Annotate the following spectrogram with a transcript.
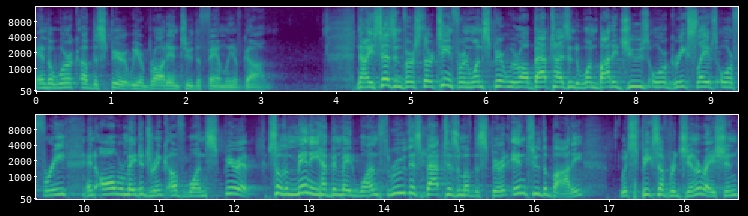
and the work of the Spirit. We are brought into the family of God. Now he says in verse 13, For in one spirit we were all baptized into one body, Jews or Greeks, slaves or free, and all were made to drink of one spirit. So the many have been made one through this baptism of the Spirit into the body, which speaks of regeneration,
